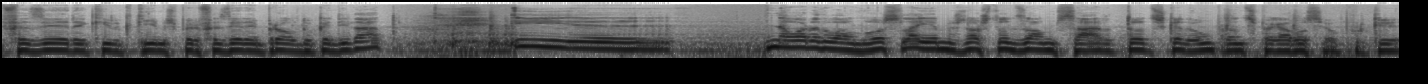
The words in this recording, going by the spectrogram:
fazer aquilo que tínhamos para fazer em prol do candidato. E na hora do almoço, lá íamos nós todos almoçar, todos, cada um, pronto, pagava o seu, porque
